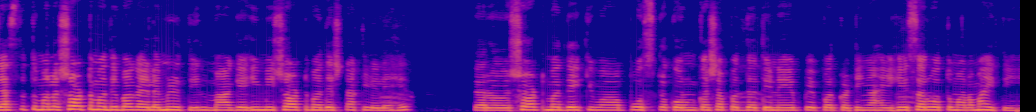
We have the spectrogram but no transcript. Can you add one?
जास्त तुम्हाला शॉर्टमध्ये बघायला मिळतील. मागेही मी शॉर्टमध्येच टाकलेले आहेत. तर शॉर्टमध्ये किंवा पोस्ट करून कशा पद्धतीने पेपर कटिंग आहे हे सर्व तुम्हाला माहिती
